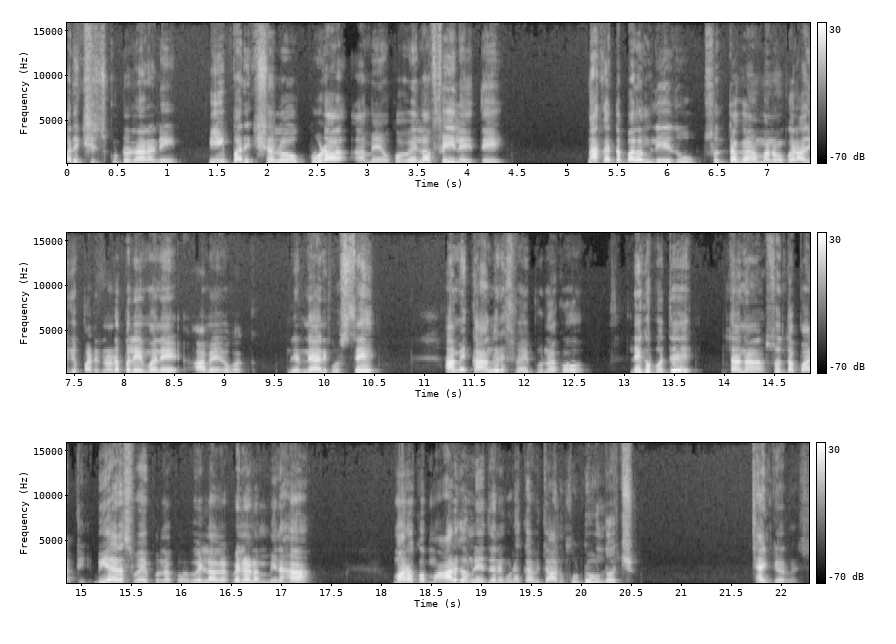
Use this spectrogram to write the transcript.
పరీక్షించుకుంటున్నారని. ఈ పరీక్షలో కూడా ఆమె ఒకవేళ ఫెయిల్ అయితే నాకు అంత బలం లేదు సొంతగా మనం ఒక రాజకీయ పార్టీ నడపలేమనే ఆమె ఒక నిర్ణయానికి వస్తే ఆమె కాంగ్రెస్ వైపునకో లేకపోతే తన సొంత పార్టీ బీఆర్ఎస్ వైపునకో వెళ్ళ వెళ్ళడం మినహా మరొక మార్గం లేదని కూడా కవిత అనుకుంటూ ఉండవచ్చు థ్యాంక్ యూ వెరీ మచ్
